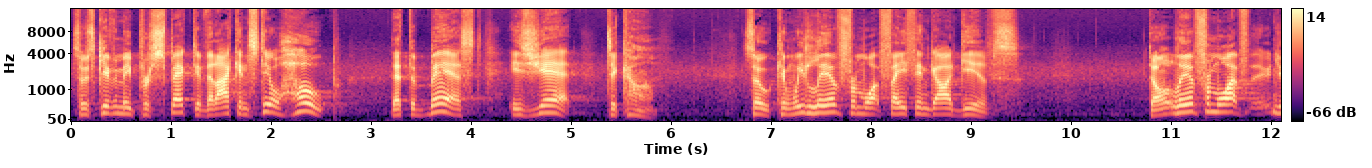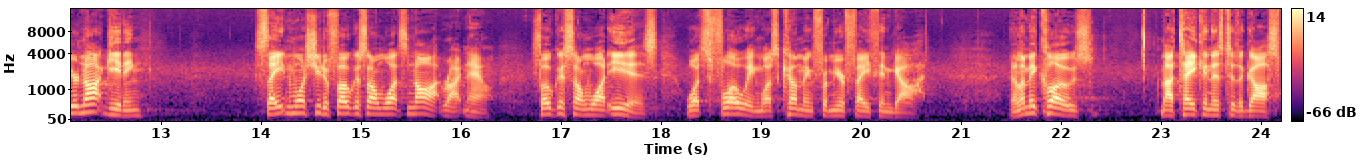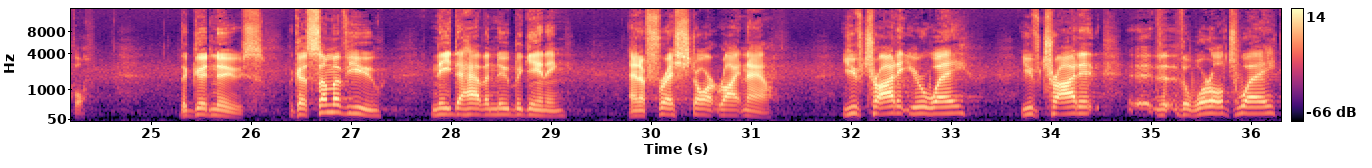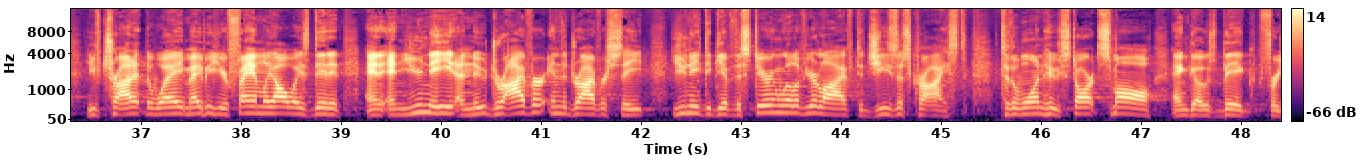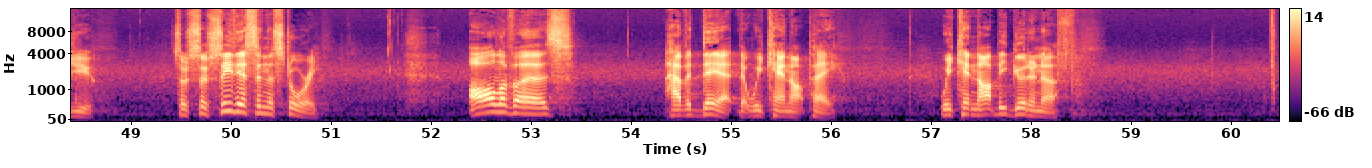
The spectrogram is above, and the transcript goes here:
So it's given me perspective that I can still hope that the best is yet to come. So, can we live from what faith in God gives? Don't live from what you're not getting. Satan wants you to focus on what's not right now. Focus on what is, what's flowing, what's coming from your faith in God. Now, let me close by taking us to the gospel, the good news. Because some of you need to have a new beginning and a fresh start right now. You've tried it your way. You've tried it uh, the world's way. You've tried it the way maybe your family always did it. And, and you need a new driver in the driver's seat. You need to give the steering wheel of your life to Jesus Christ, to the one who starts small and goes big for you. So, so see this in the story. All of us have a debt that we cannot pay. We cannot be good enough.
